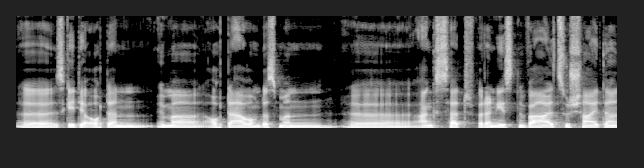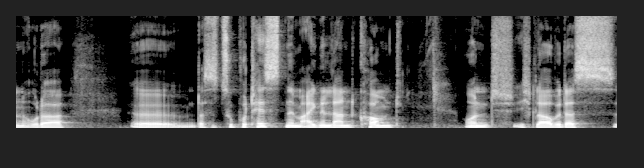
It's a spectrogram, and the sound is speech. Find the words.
äh, es geht ja auch dann immer auch darum, dass man äh, Angst hat, bei der nächsten Wahl zu scheitern oder äh, dass es zu Protesten im eigenen Land kommt. Und ich glaube, dass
